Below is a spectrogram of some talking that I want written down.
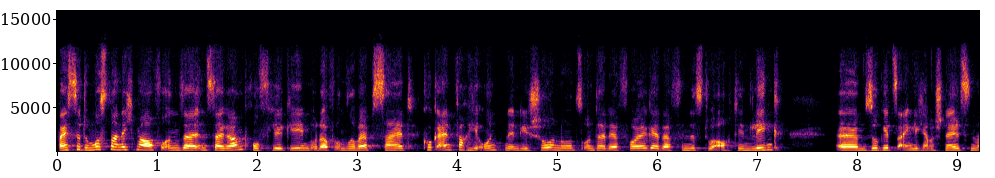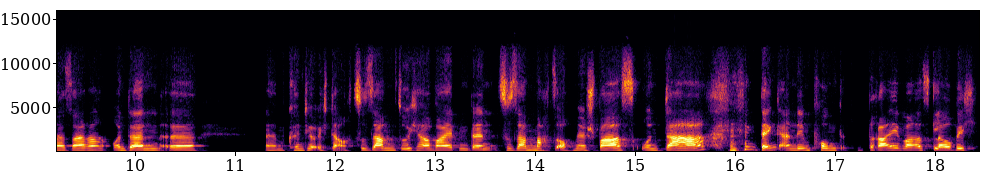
weißt du, du musst noch nicht mal auf unser Instagram-Profil gehen oder auf unsere Website. Guck einfach hier unten in die Show Notes unter der Folge, da findest du auch den Link. Ähm, so es eigentlich am schnellsten, war Sarah. Und dann äh, ähm, könnt ihr euch da auch zusammen durcharbeiten, denn zusammen macht es auch mehr Spaß. Und da, denk an den Punkt drei war es, glaube ich,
